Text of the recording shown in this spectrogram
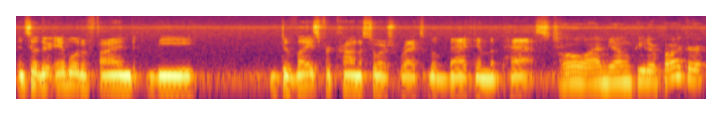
and so they're able to find the device for Chronosaurus Rex, but back in the past. Oh, I'm young Peter Parker.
